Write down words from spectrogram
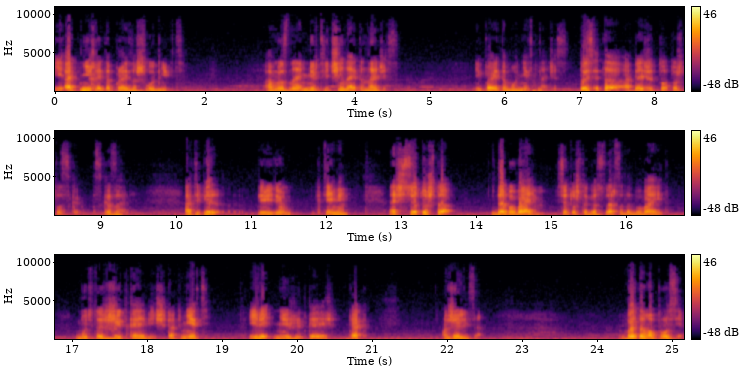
и от них это произошло нефть. А мы знаем, мертвечина это наджис. И поэтому нефть наджис. То есть это опять же то, то что сказали. А теперь перейдем к теме. Значит, все то, что добываем, все то, что государство добывает, будь это жидкая вещь, как нефть, или не жидкая вещь, как железо. В этом вопросе,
